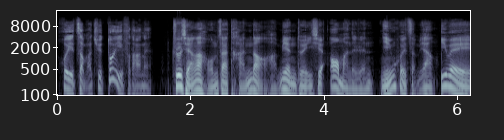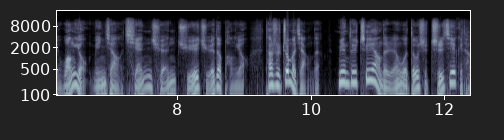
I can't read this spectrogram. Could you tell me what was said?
会怎么去对付他呢？之前啊，我们在谈到哈，面对一些傲慢的人，您会怎么样？一位网友名叫钱权决绝的朋友，他是这么讲的。面对这样的人，我都是直接给他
